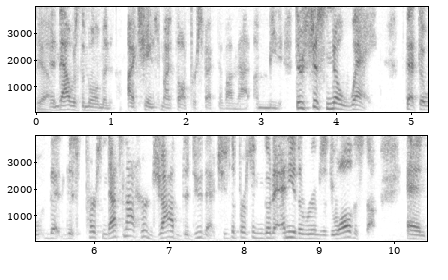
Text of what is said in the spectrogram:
yeah. and that was the moment i changed my thought perspective on that immediately there's just no way that the that this person that's not her job to do that. She's the person who can go to any of the rooms and do all the stuff. And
